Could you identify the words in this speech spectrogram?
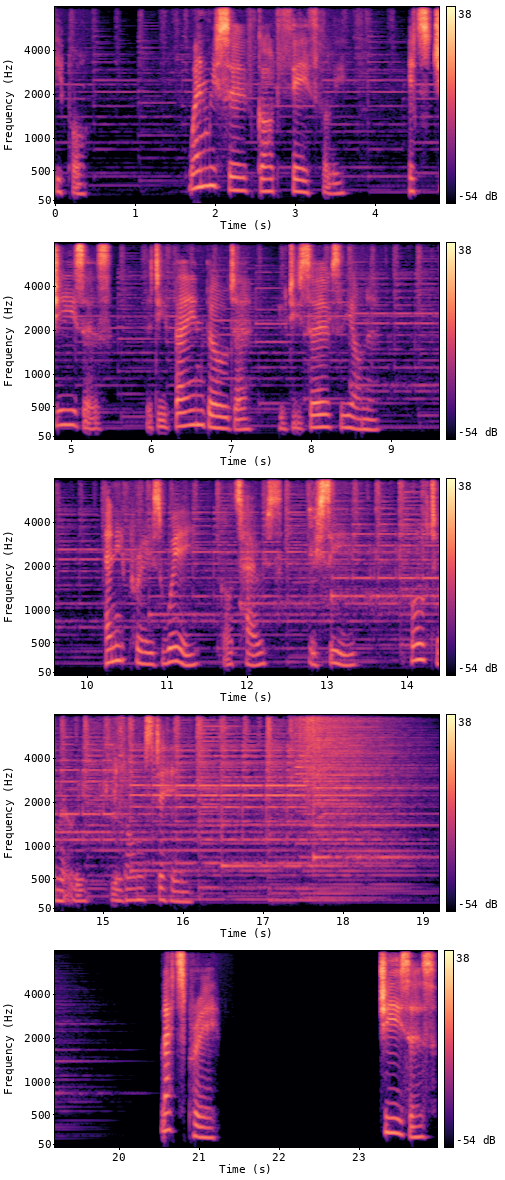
people. When we serve God faithfully, it's Jesus, the divine builder, who deserves the honour. Any praise we, God's house, receive ultimately belongs to him. Pray. Jesus,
